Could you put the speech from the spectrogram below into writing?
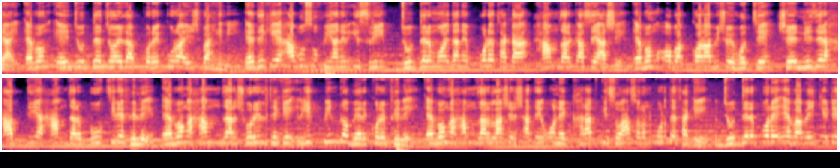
যায় এবং এই যুদ্ধে জয়লাভ করে কুরাইশ বাহিনী। এদিকে আবু সুফিয়ানের স্ত্রী যুদ্ধের ময়দানে পড়ে থাকা হামজার কাছে আসে এবং অবাক করা বিষয় হচ্ছে, সে নিজের হাত দিয়ে হামজার বুক চিরে ফেলে এবং হামজার শরীর থেকে হৃৎপিণ্ড বের করে ফেলে এবং হামজার লাশের সাথে অনেক খারাপ কিছু আচরণ করতে থাকে। যুদ্ধের পরে এভাবেই কেটে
